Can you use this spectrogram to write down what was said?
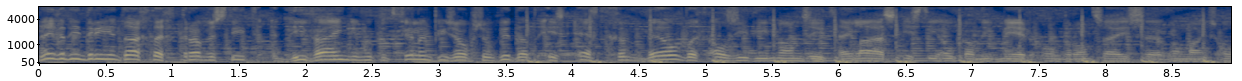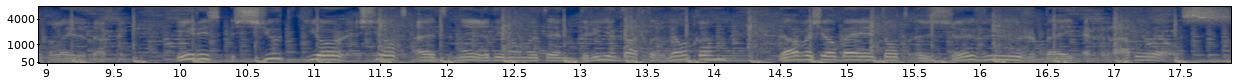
1983, travestiet Divine. Je moet het filmpjes opzoeken. Dat is echt geweldig als je die man ziet. Helaas is die ook al niet meer onder ons. Hij is eh, onlangs overleden, dacht ik. Hier is Shoot Your Shot uit 1983. Welkom. Daar was jou bij je tot 7 uur bij Radio Els.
